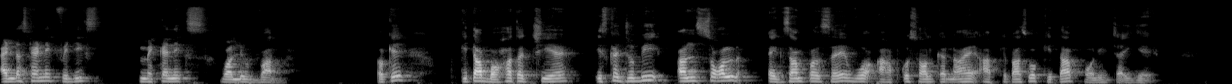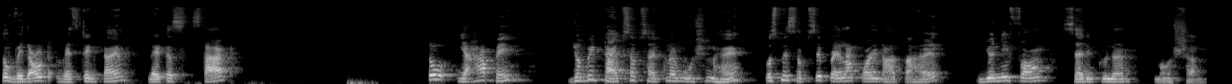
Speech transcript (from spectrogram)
understanding physics mechanics volume one okay किताब बहुत अच्छी है। इसका जो भी अनसॉल्व एग्जाम्पल्स है, वो आपको सॉल्व करना है। आपके पास वो किताब होनी चाहिए। तो without wasting time let us start तो यहाँ पे जो भी टाइप्स ऑफ़ सर्कुलर मोशन है, उसमें सबसे पहला पॉइंट आता है यूनिफॉर्म सर्कुलर मोशन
